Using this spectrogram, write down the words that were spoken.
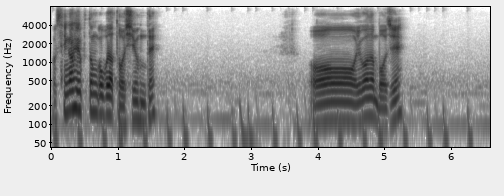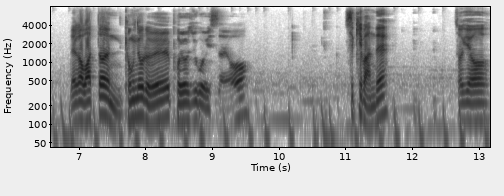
어, 생각해봤던 것보다 더 쉬운데? 어, 이거는 뭐지? 내가 왔던 경로를 보여주고 있어요. 스킵 안 돼? 저기요.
